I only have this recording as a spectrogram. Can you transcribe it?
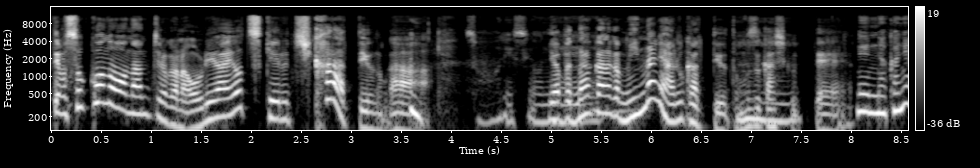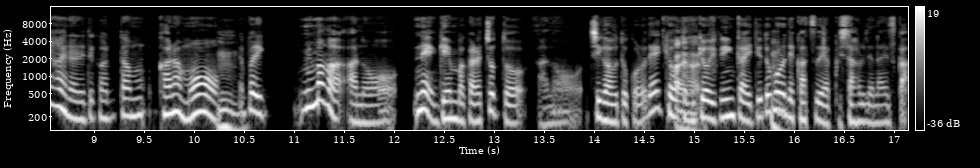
でもそこの、なんていうのかな、折り合いをつける力っていうのが、そうですよね。やっぱなかなかみんなにあるかっていうと難しくって。で、中に入られてからも、うんやっぱり、今は、あの、ね、現場からちょっと、あの、違うところで、京都の教育委員会っていうところで活躍してはるじゃないですか。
